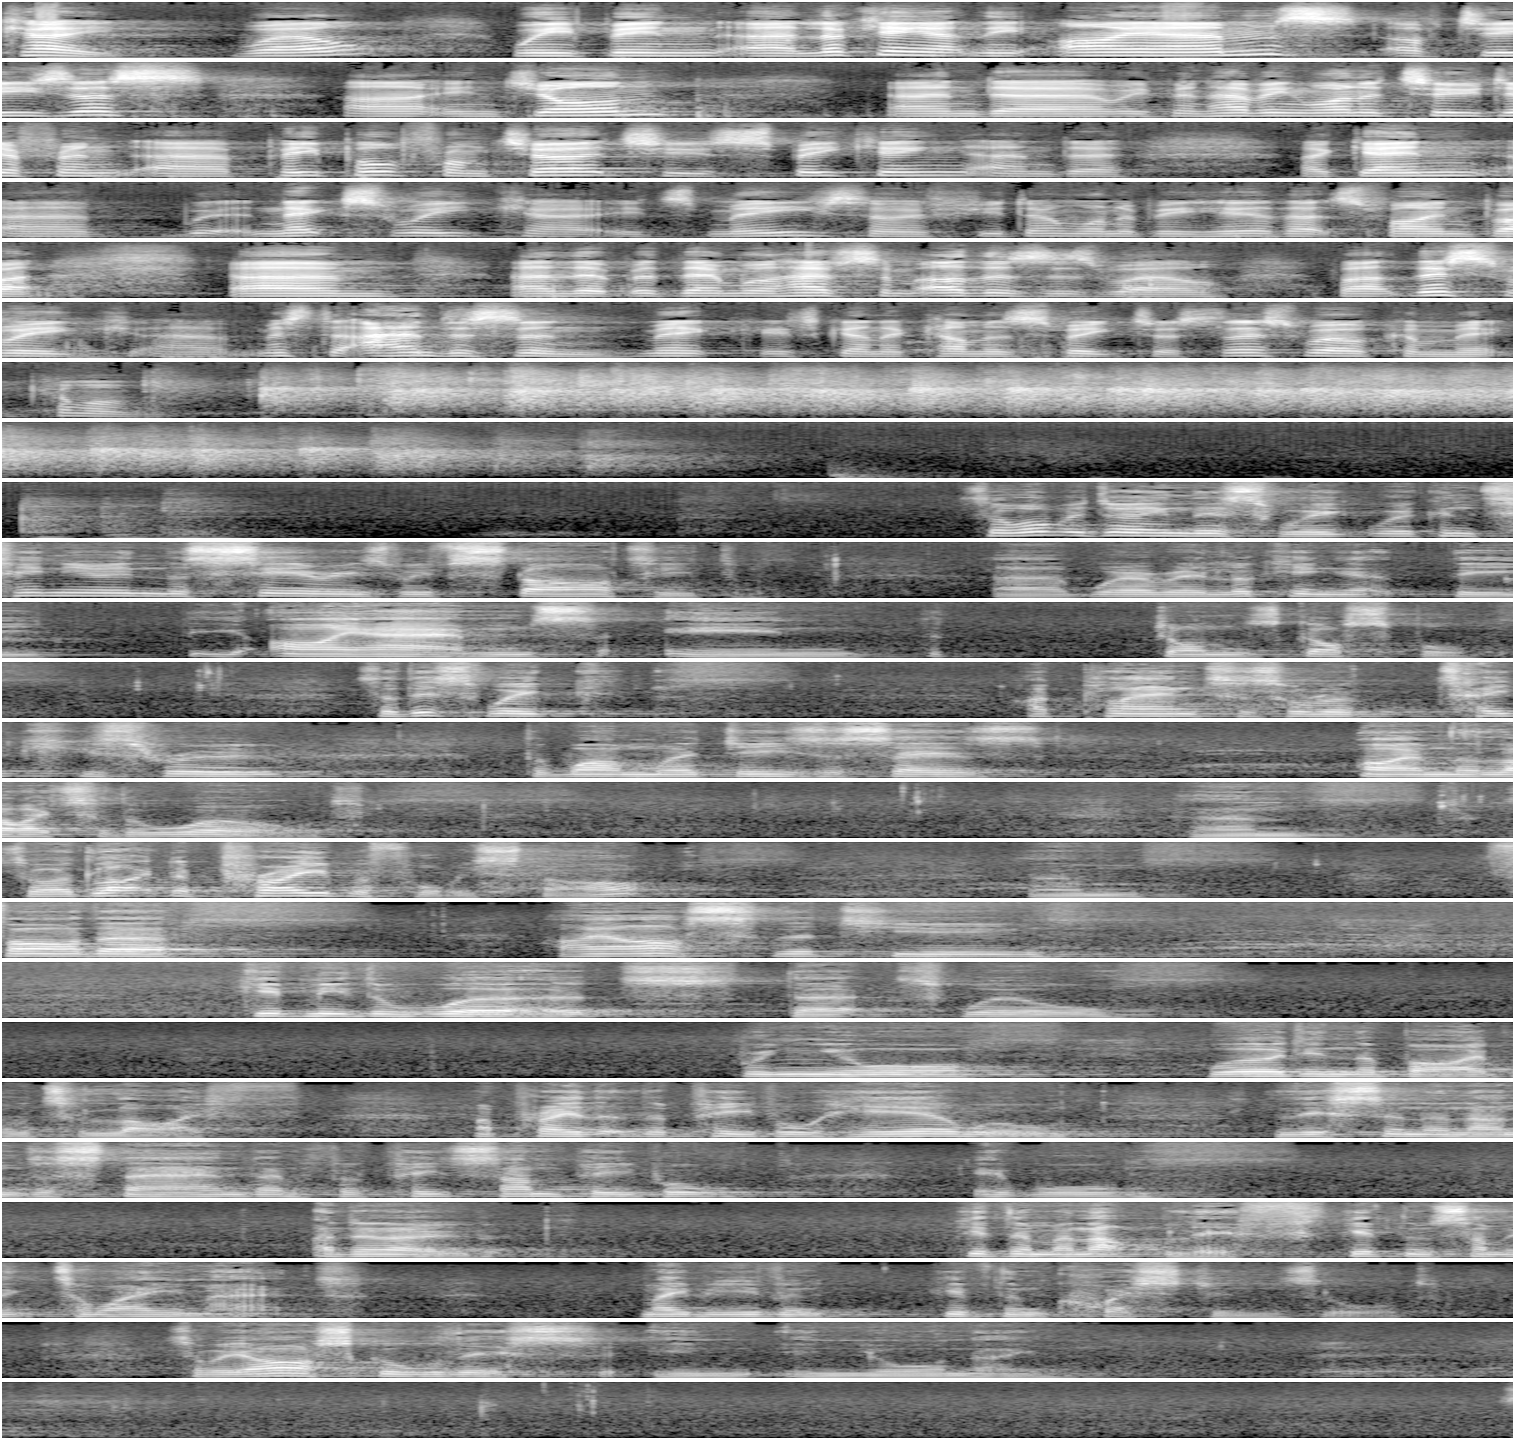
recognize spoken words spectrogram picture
Okay, well, we've been uh, looking at the I ams of Jesus uh, in John, and uh, we've been having one or two different uh, people from church who's speaking. And uh, again, uh, next week it's me, so if you don't want to be here, that's fine. But, um, and but then we'll have some others as well. But this week, Mr. Anderson, Mick, is going to come and speak to us. Let's welcome Mick. Come on. So, what we're doing this week, we're continuing the series we've started uh, where we're looking at the, the I ams in John's Gospel. So, this week, I plan to sort of take you through the one where Jesus says, I am the light of the world. Um, so, I'd like to pray before we start. Um, Father, I ask that you give me the words that will bring your word in the Bible to life. I pray that the people here will listen and understand, and for some people, it will, I don't know, give them an uplift, give them something to aim at, maybe even give them questions, Lord. So we ask all this in, in your name.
